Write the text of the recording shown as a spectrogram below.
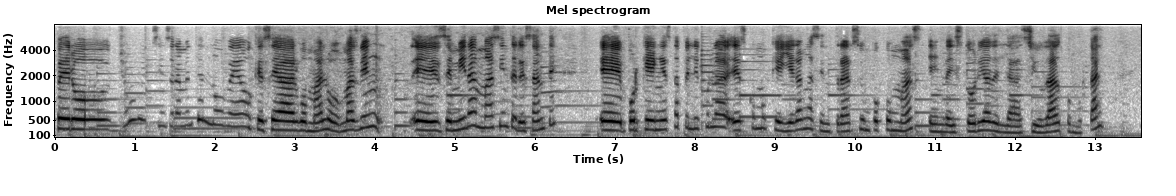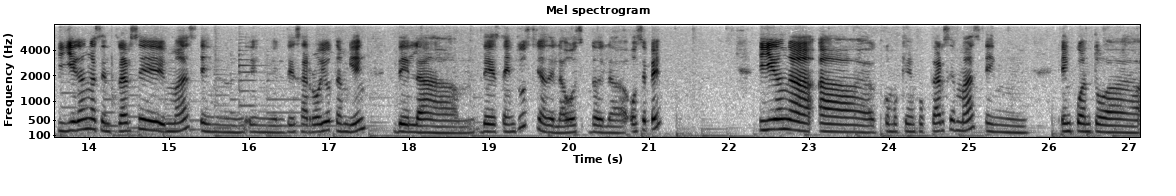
Pero yo sinceramente no veo que sea algo malo, más bien se mira más interesante eh, porque en esta película es como que llegan a centrarse un poco más en la historia de la ciudad como tal y llegan a centrarse más en, el desarrollo también de, la, de esta industria, de la, de la OCP, y llegan a, como que enfocarse más en, en cuanto a,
